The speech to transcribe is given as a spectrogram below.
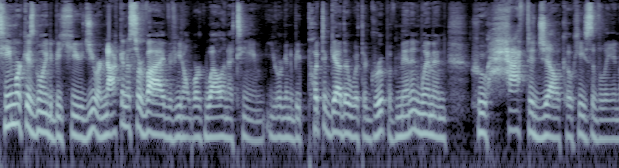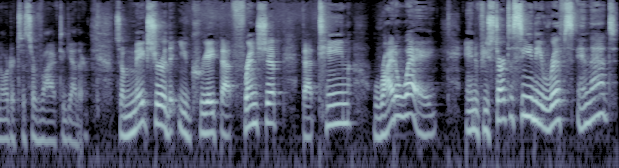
Teamwork is going to be huge. You are not going to survive if you don't work well in a team. You are going to be put together with a group of men and women who have to gel cohesively in order to survive together. So make sure that you create that friendship, that team right away. And if you start to see any rifts in that,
